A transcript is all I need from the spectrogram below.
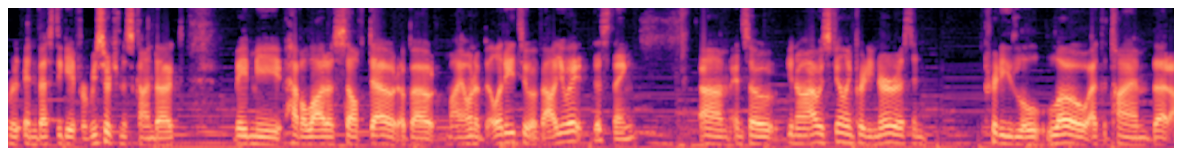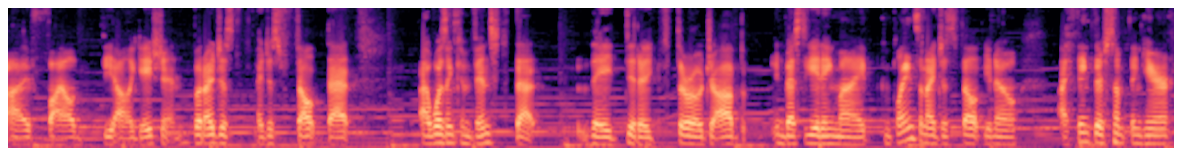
re- investigate for research misconduct, made me have a lot of self doubt about my own ability to evaluate this thing. Um, and so, you know, I was feeling pretty nervous and pretty low at the time that I filed the allegation. But I just, I just felt that I wasn't convinced that they did a thorough job investigating my complaints, and I just felt, you know, I think there's something here.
